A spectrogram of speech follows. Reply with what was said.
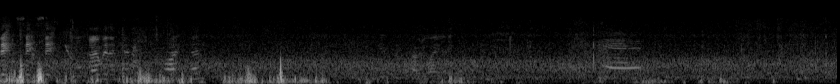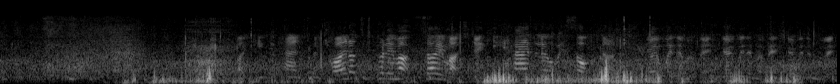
Sit, sit, sit. We'll go with it. yeah? Right, then. Right, keep your hands, but try not to pull him up so much, Jane. Keep your hands a little bit softer. Go with him a bit. Go with him a bit. Go with him a bit.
